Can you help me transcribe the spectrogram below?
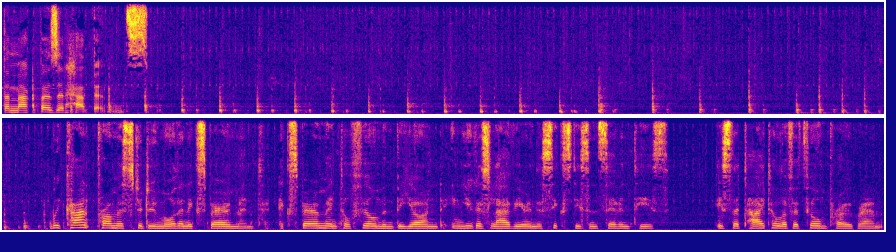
The MACBA as it happens. We can't promise to do more than experiment. Experimental film and beyond in Yugoslavia in the 60s and 70s is the title of a film program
